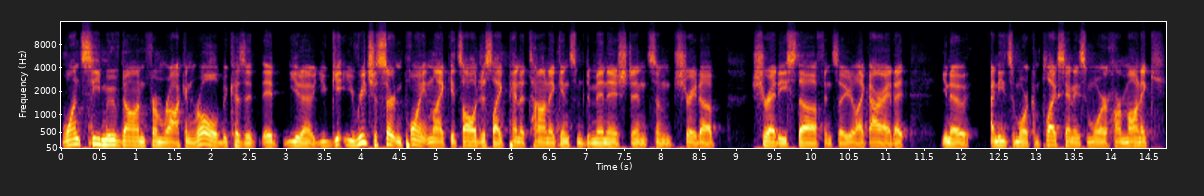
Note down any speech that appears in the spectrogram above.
once he moved on from rock and roll because it it you know you get you reach a certain point and like it's all just like pentatonic and some diminished and some straight up shreddy stuff, and so you're like, all right, I you know I need some more complexity, I need some more harmonic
